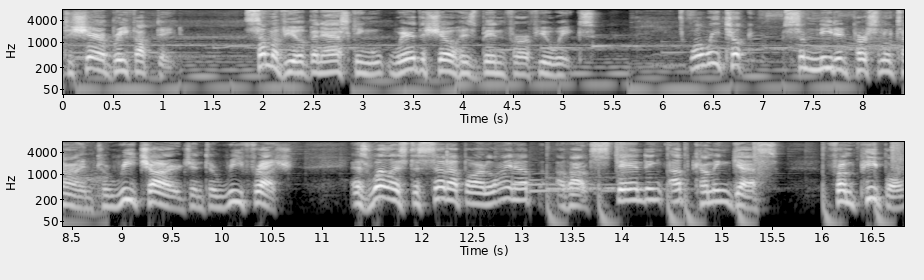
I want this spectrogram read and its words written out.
to share a brief update. Some of you have been asking where the show has been for a few weeks. Well, we took some needed personal time to recharge and to refresh, as well as to set up our lineup of outstanding upcoming guests from people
